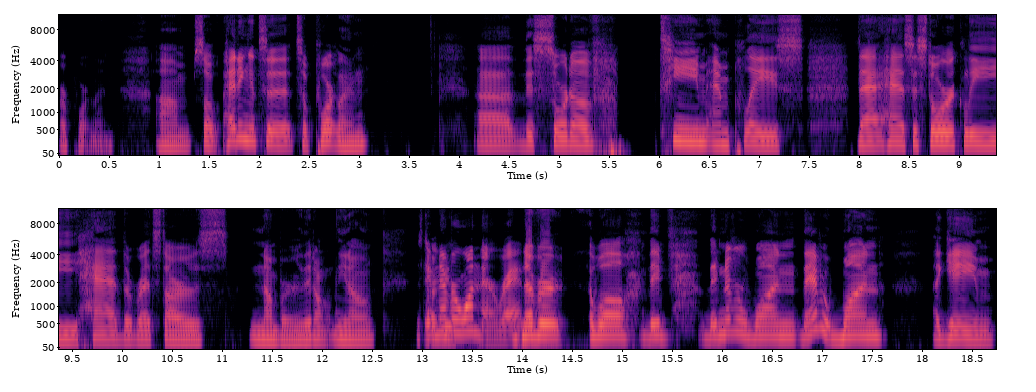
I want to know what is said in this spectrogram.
or portland um, so heading into to portland uh, this sort of team and place that has historically had the red stars number they don't you know they've never won there right never well they've they've never won they haven't won a game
